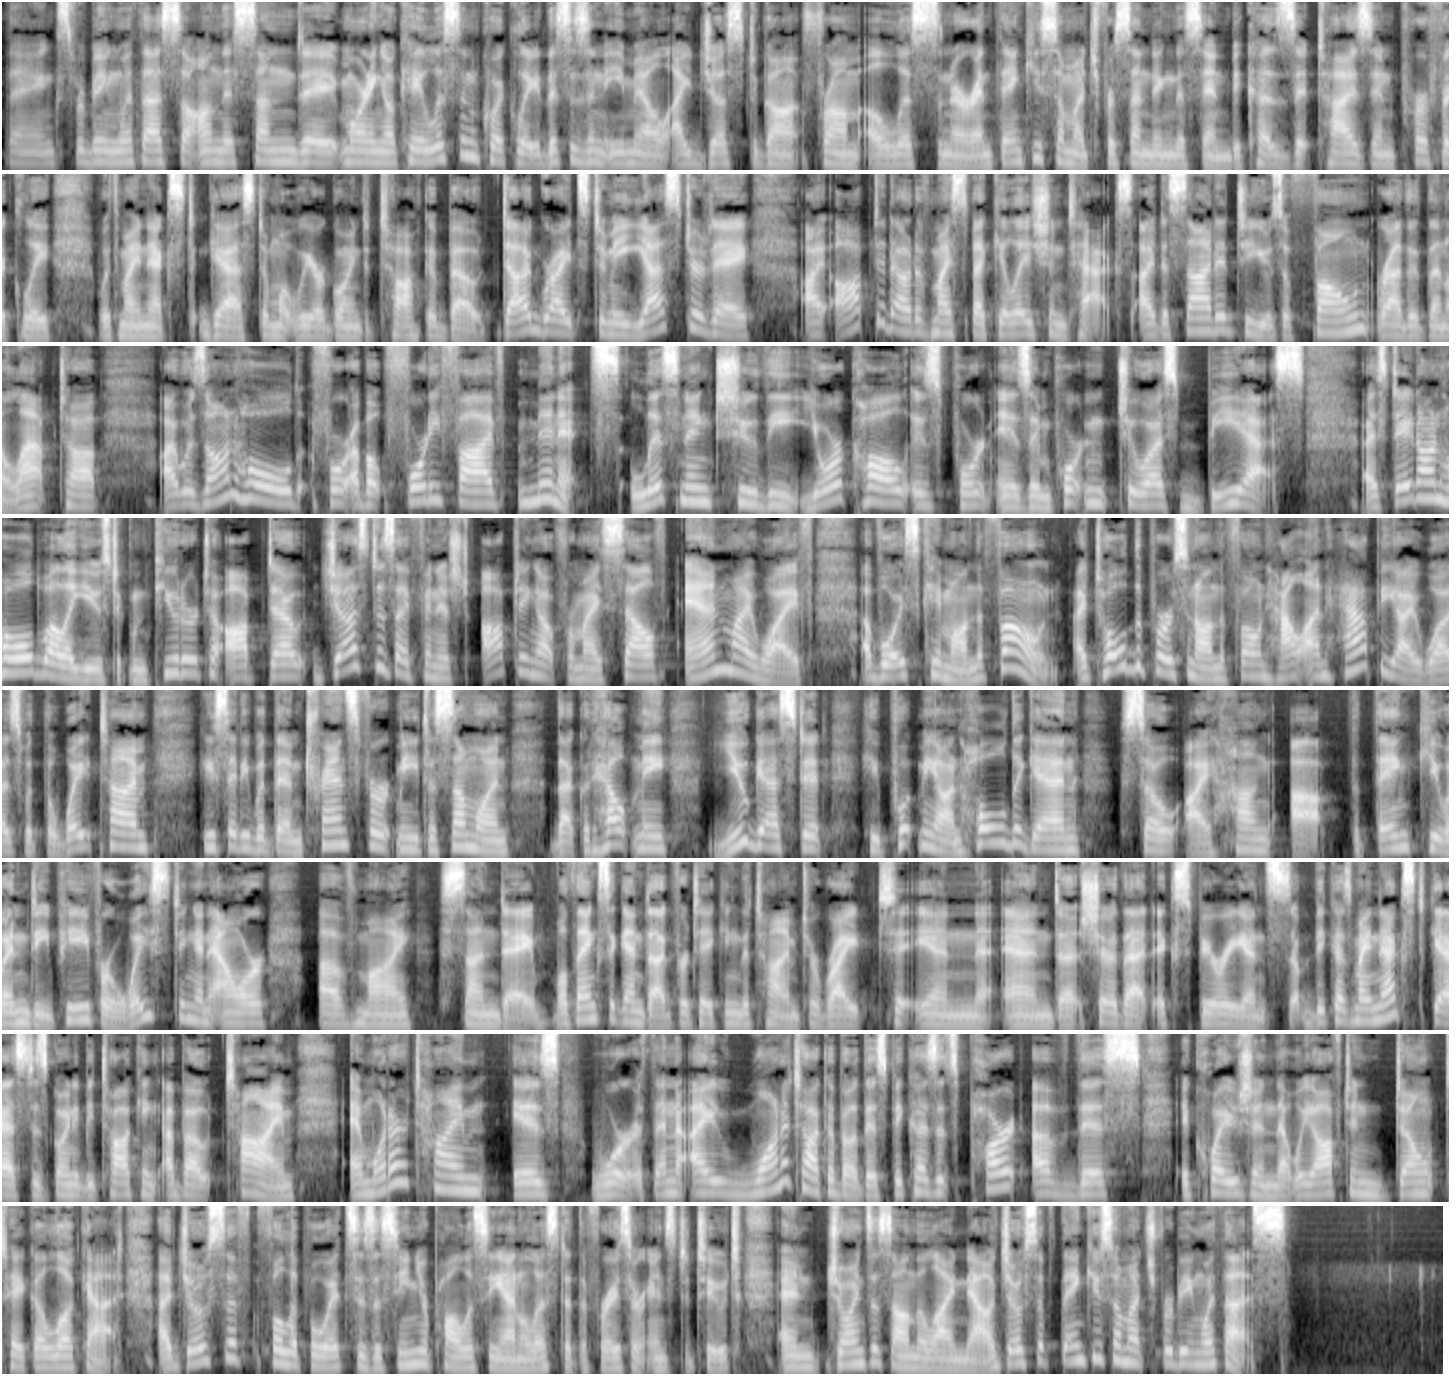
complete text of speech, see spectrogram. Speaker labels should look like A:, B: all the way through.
A: Thanks for being with us on this Sunday morning. Okay, listen quickly. This is an email I just got from a listener, and thank you so much for sending this in because it ties in perfectly with my next guest and what we are going to talk about. Doug writes to me yesterday I opted out of my speculation tax. I decided to use a phone rather than a laptop. I was on hold for about 45 minutes listening to the Your Call is, port- is Important to Us BS. I stayed on hold while I used a computer to opt out just as I finished finished opting out for myself and my wife, a voice came on the phone. I told the person on the phone how unhappy I was with the wait time. He said he would then transfer me to someone that could help me. You guessed it. He put me on hold again, so I hung up. But thank you, NDP, for wasting an hour of my Sunday. Well, thanks again, Doug, for taking the time to write in and uh, share that experience because my next guest is going to be talking about time and what our time is worth. And I want to talk about this this because it's part of this equation that we often don't take a look at. Uh, Josef Filipowicz is a senior policy analyst at the Fraser Institute and joins us on the line now. Josef, thank you so much for being with us.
